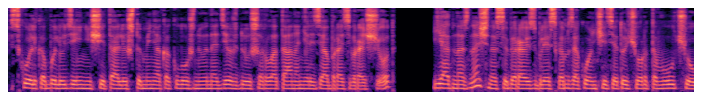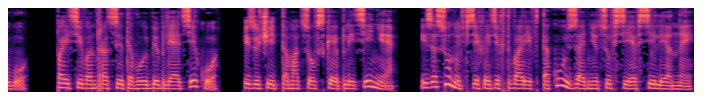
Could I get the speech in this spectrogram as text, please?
Сколько бы людей не считали, что меня как ложную надежду и шарлатана нельзя брать в расчет, я однозначно собираюсь блеском закончить эту чертову учебу, пойти в антрацитовую библиотеку, изучить там отцовское плетение и засунуть всех этих тварей в такую задницу всей вселенной,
